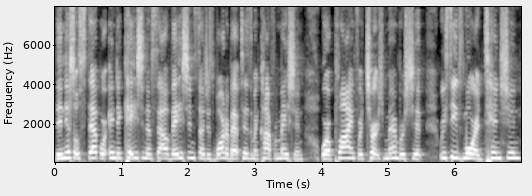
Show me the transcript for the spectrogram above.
The initial step or indication of salvation, such as water baptism and confirmation, or applying for church membership, receives more attention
